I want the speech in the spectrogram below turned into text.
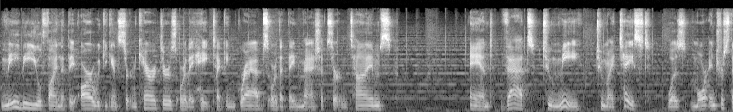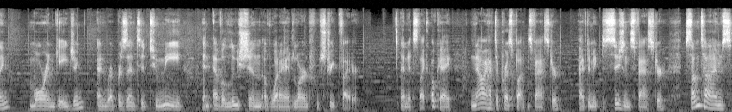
Maybe you'll find that they are weak against certain characters, or they hate taking grabs, or that they mash at certain times. And that, to me, to my taste, was more interesting more engaging and represented to me an evolution of what I had learned from Street Fighter. And it's like, okay, now I have to press buttons faster. I have to make decisions faster. Sometimes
